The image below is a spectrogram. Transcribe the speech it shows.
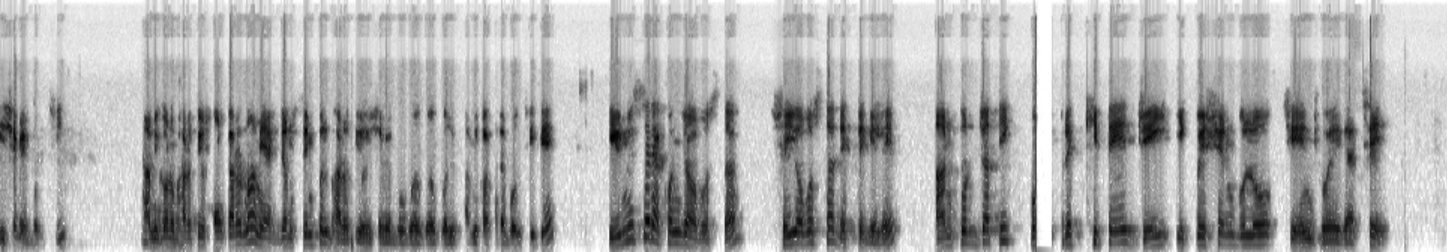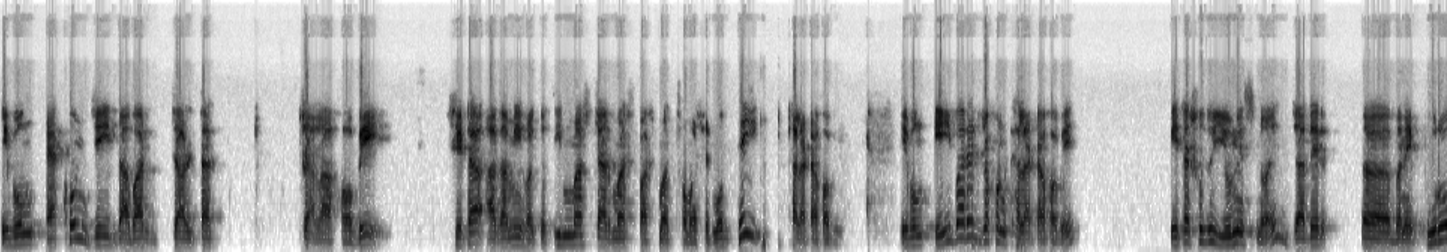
হিসেবে বলছি। আমি কোনো ভারতীয় সরকারও নয় আমি একজন সিম্পল ভারতীয় হিসেবে আমি কথাটা বলছি যে ইউনেসের এখন যে অবস্থা সেই অবস্থা দেখতে গেলে আন্তর্জাতিক পরিপ্রেক্ষিতে যেই ইকুয়েশনগুলো চেঞ্জ হয়ে গেছে এবং এখন যেই দাবার চালটা চালা হবে, সেটা আগামী হয়তো তিন মাস, চার মাস, পাঁচ মাস, ছ মাসের মধ্যেই খেলাটা হবে। এবং এইবারের যখন খেলাটা হবে, এটা শুধু ইউনিস নয়, যাদের মানে পুরো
